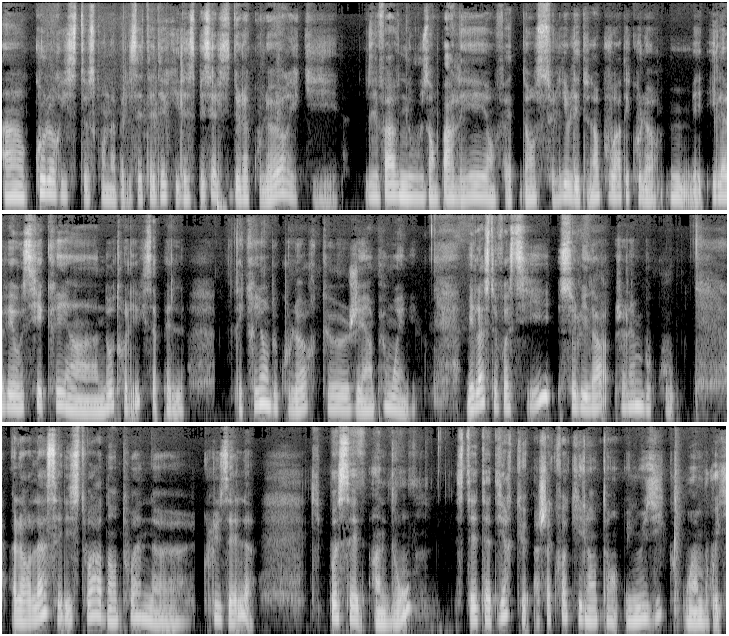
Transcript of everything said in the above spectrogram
un coloriste, ce qu'on appelle, c'est-à-dire qu'il est spécialiste de la couleur et qui il va nous en parler en fait dans ce livre Les tenants pouvoirs des couleurs. Mais il avait aussi écrit un autre livre qui s'appelle Les crayons de couleur que j'ai un peu moins aimé. Mais là, cette fois-ci, celui-là, je l'aime beaucoup. Alors là, c'est l'histoire d'Antoine euh, Cluzel qui possède un don, c'est-à-dire que à chaque fois qu'il entend une musique ou un bruit,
